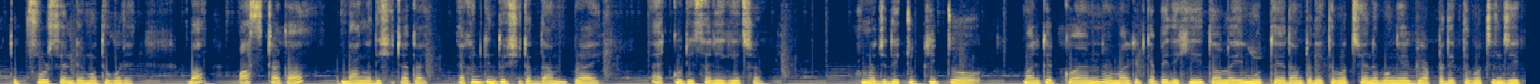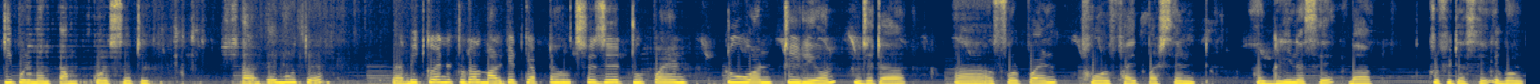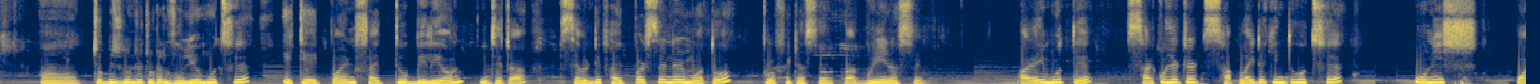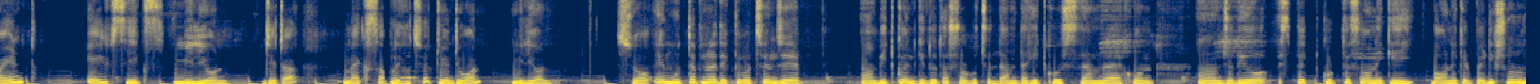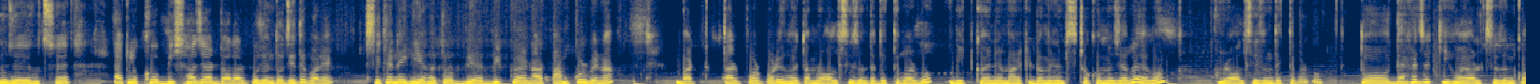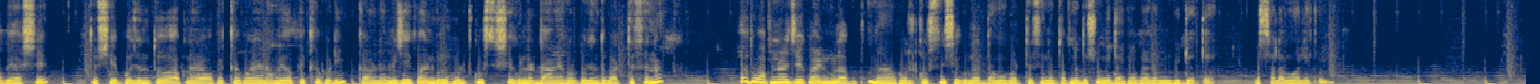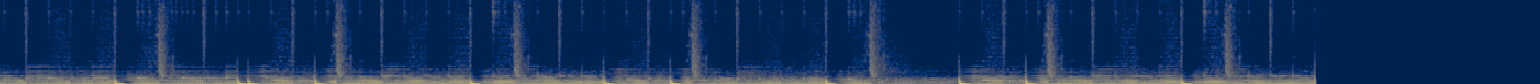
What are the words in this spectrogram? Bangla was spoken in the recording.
তো ফোর সেন্টের মতো করে। বা পাঁচ টাকা বাংলাদেশি টাকায়। এখন কিন্তু সেটার দাম প্রায় এক কোটি ছাড়িয়ে গিয়েছে। আমরা যদি একটু ক্রিপ্টো মার্কেট কয়েন মার্কেট ক্যাপে দেখি, তাহলে এই মুহূর্তে দামটা দেখতে পাচ্ছেন এবং এর গ্রাফটা দেখতে পাচ্ছেন যে কি পরিমাণ পাম্প করেছে এটি। আর এই মুহূর্তে বিটকয়েনের টোটাল মার্কেট ক্যাপটা হচ্ছে যে two point two one trillion যেটা four point four five percent green আছে বা প্রফিট আছে এবং চব্বিশ ঘণ্টা টোটাল ভলিউম হচ্ছে eighty eight point five two billion যেটা সেভেন্টি ফাইভ পার্সেন্টের মতো প্রফিট আছে বা গ্রিন আছে। আর এই মুহূর্তে সার্কুলেটেড সাপ্লাইটা কিন্তু হচ্ছে উনিশ পয়েন্ট এইট সিক্স মিলিয়ন যেটা ম্যাক্স সাপ্লাই হচ্ছে টোয়েন্টি ওয়ান মিলিয়ন সো এই মুহূর্তে আপনারা দেখতে পাচ্ছেন যে বিটকয়েন কিন্তু তার সর্বোচ্চ দামটা হিট করছে। আমরা এখন যদিও এক্সপেক্ট করতেছে অনেকেই বা অনেকের প্রেডিকশন অনুযায়ী হচ্ছে এক লক্ষ বিশ হাজার ডলার পর্যন্ত যেতে পারে। সেখানে গিয়ে হয়তো বিটকয়েন আর পাম্প করবে না। বাট তারপর পরে হয়তো আমরা অল সিজনটা দেখতে পারব। বিটকয়েনের মার্কেট ডমিনেন্সটা কমে যাবে এবং আমরা অল সিজন দেখতে পারব। তো দেখা যাক কি হয় অল্ট সিজন কবে আসে। তো সেই পর্যন্ত আপনারা অপেক্ষা করেন, আমিও অপেক্ষা করি। কারণ আমি যে কয়েনগুলো হোল্ড করছি, সেগুলোর দাম এখন পর্যন্ত বাড়তেছে না। হয়তো আপনারা যে কয়েনগুলো হোল্ড করছেন, সেগুলোর দামও বাড়তেছে না। তো আপনাদের সঙ্গে দেখা হবে আগামী ভিডিওতে আসসালামু আলাইকুম।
